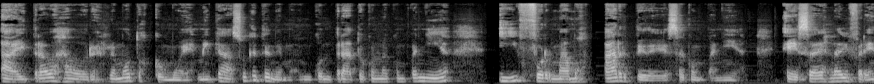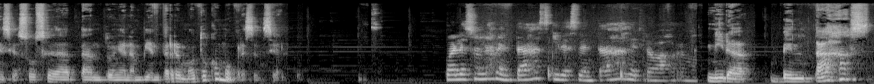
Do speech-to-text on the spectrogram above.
hay trabajadores remotos, como es mi caso, que tenemos un contrato con la compañía y formamos parte de esa compañía. Esa es la diferencia, eso se da tanto en el ambiente remoto como presencial. ¿Cuáles son las ventajas y desventajas del trabajo remoto? Mira, ventajas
